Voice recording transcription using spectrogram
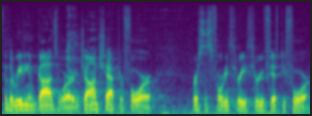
for the reading of God's Word. John chapter 4, verses 43 through 54.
